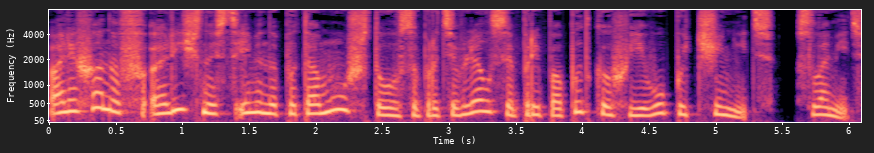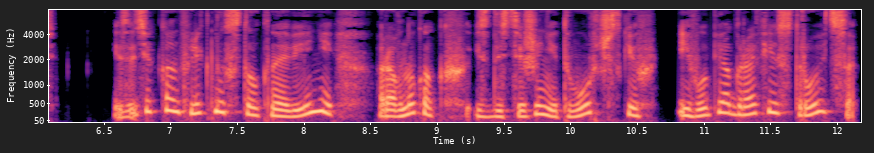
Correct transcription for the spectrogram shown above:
Алиханов – личность именно потому, что сопротивлялся при попытках его подчинить, сломить. Из этих конфликтных столкновений, равно как из достижений творческих, его биография строится.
